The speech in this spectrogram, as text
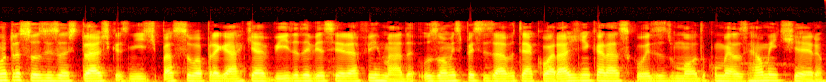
Contra suas visões trágicas, Nietzsche passou a pregar que a vida devia ser afirmada. Os homens precisavam ter a coragem de encarar as coisas do modo como elas realmente eram,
